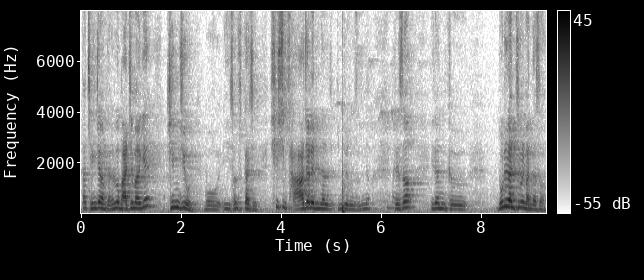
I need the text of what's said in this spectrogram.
다 쟁쟁합니다. 그리고 마지막에 김지훈 뭐 이 선수까지 74전에 빛나는 김지훈 선수거든요. 그래서 이런 그 노련한 팀을 만나서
